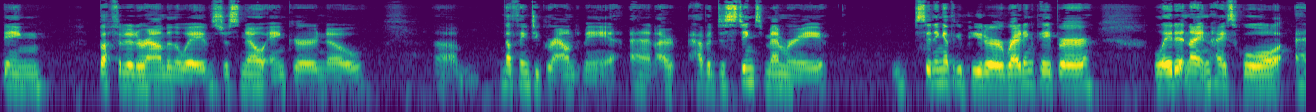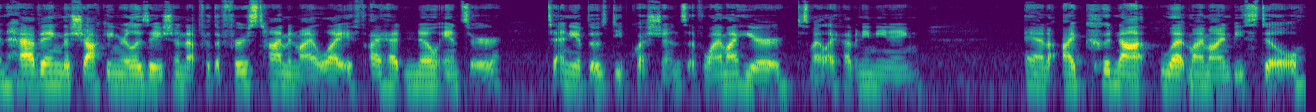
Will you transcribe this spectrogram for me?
being buffeted around in the waves, just no anchor, no um, nothing to ground me. And I have a distinct memory sitting at the computer, writing a paper late at night in high school, and having the shocking realization that for the first time in my life, I had no answer to any of those deep questions of why am I here? Does my life have any meaning? And I could not let my mind be still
